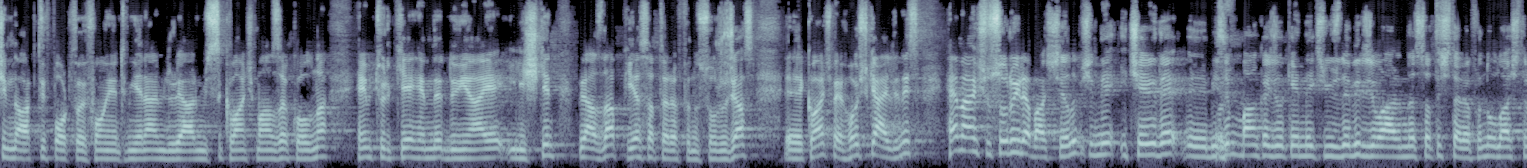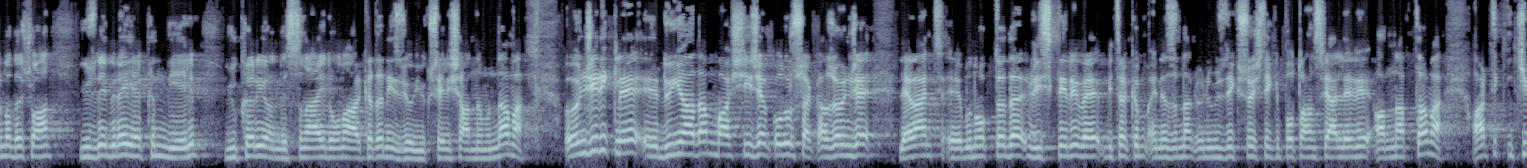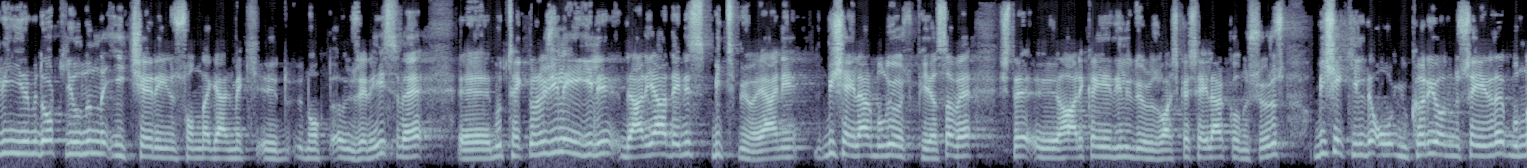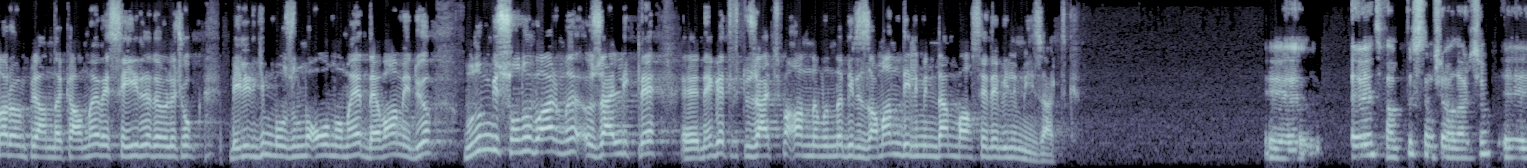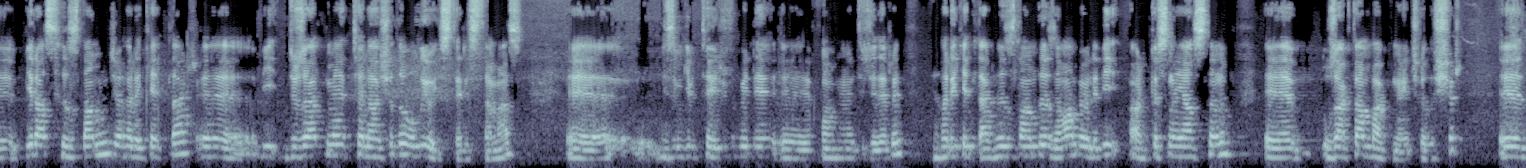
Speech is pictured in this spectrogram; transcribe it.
Şimdi aktif portföy fon yönetimi genel müdür yardımcısı Kıvanç Manzakoğlu'na hem Türkiye hem de dünyaya ilişkin biraz daha piyasa tarafını soracağız. Ee, Kıvanç Bey hoş geldiniz. Hemen şu soruyla başlayalım. Şimdi içeride e, bizim bankacılık endeksi %1 civarında satış tarafında ulaştırma da şu an %1'e yakın diyelim. Yukarı yönde sanayi de onu arkadan izliyor yükseliş anlamında ama öncelikle e, dünyadan başlayacak olursak az önce Levent e, bu noktada riskleri ve bir takım en azından önümüzdeki süreçteki potansiyelleri anlattı ama artık 2024 yılının da ilk çeyreğinin sonuna gelmek e, nokta üzereyiz ve e, bu teknolojiyle ilgili derya deniz bitmiyor. Yani bir şeyler buluyor piyasa ve işte e, harika yedili diyoruz, başka şeyler konuşuyoruz. Bir şekilde o yukarı yönlü seyirde bunlar ön planda kalmaya ve seyirde de öyle çok belirgin bozulma olmamaya devam ediyor. Bunun bir sonu var mı? Özellikle negatif düzeltme anlamında bir zaman diliminden bahsedebilir miyiz artık? Ee, Evet haklısın Çağlar'cığım. Ee, biraz hızlanınca hareketler e, bir düzeltme telaşı da oluyor ister istemez. Ee, bizim gibi tecrübeli e, fon yöneticileri hareketler hızlandığı zaman böyle bir arkasına yaslanıp e, uzaktan bakmaya çalışır. E,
